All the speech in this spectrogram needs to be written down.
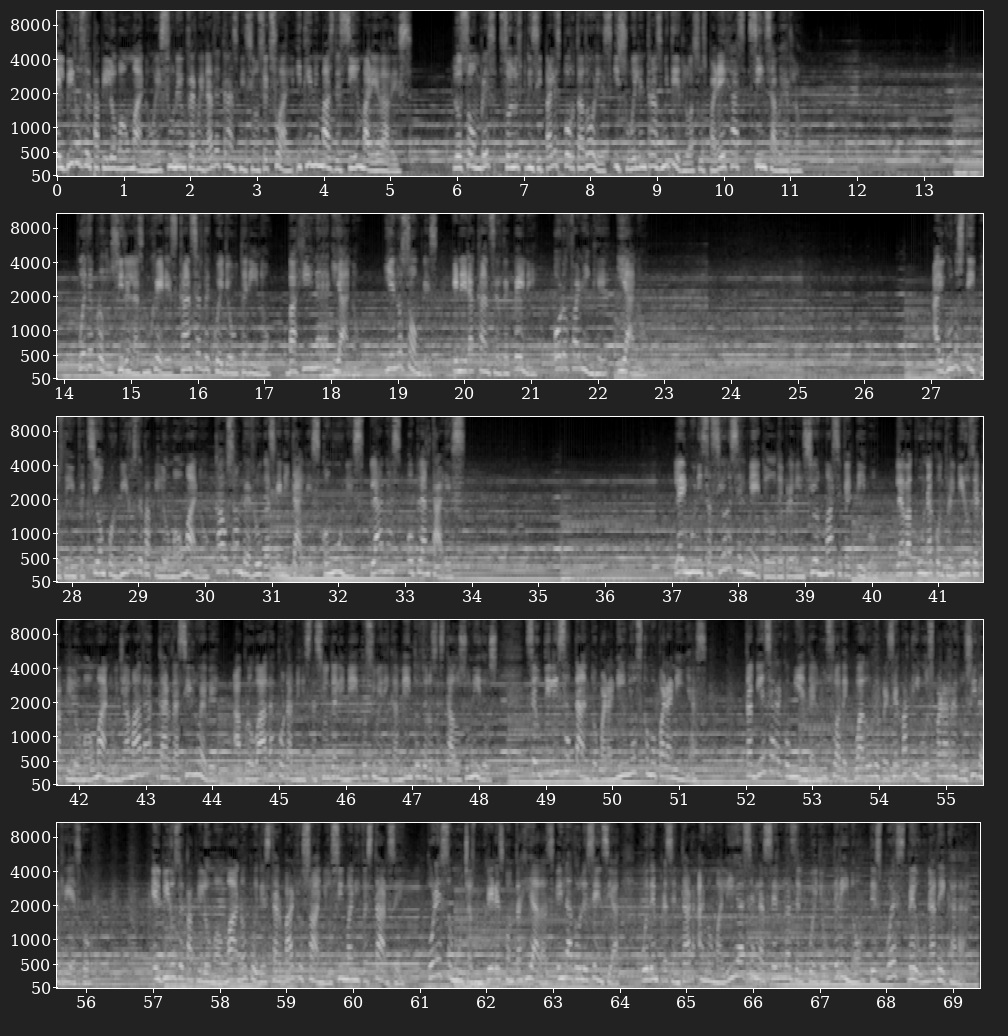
El virus del papiloma humano es una enfermedad de transmisión sexual y tiene más de 100 variedades. Los hombres son los principales portadores y suelen transmitirlo a sus parejas sin saberlo. Puede producir en las mujeres cáncer de cuello uterino, vagina y ano, y en los hombres genera cáncer de pene, orofaringe y ano. Algunos tipos de infección por virus de papiloma humano causan verrugas genitales comunes, planas o plantares. La inmunización es el método de prevención más efectivo. La vacuna contra el virus del papiloma humano, llamada Gardasil 9, aprobada por la Administración de Alimentos y Medicamentos de los Estados Unidos, se utiliza tanto para niños como para niñas. También se recomienda el uso adecuado de preservativos para reducir el riesgo. El virus del papiloma humano puede estar varios años sin manifestarse por eso muchas mujeres contagiadas en la adolescencia pueden presentar anomalías en las células del cuello uterino después de una década.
